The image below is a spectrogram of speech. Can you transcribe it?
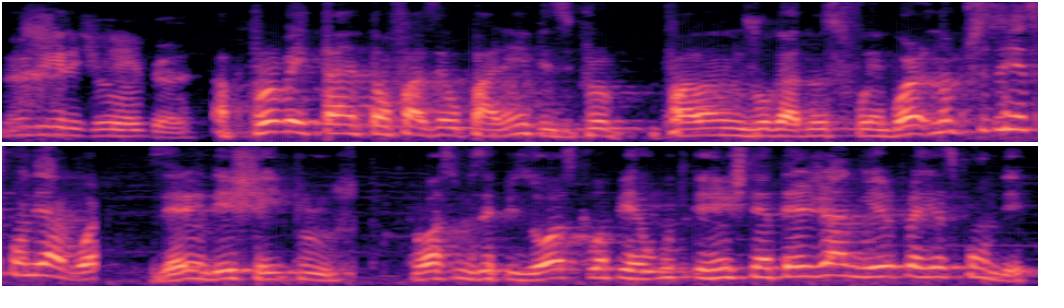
nunca critiquei. Nunca. Aproveitar então fazer o parêntese, falando em jogadores que foram embora, não precisa responder agora. Se quiserem, deixa aí pros próximos episódios, que é uma pergunta que a gente tem até janeiro para responder.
